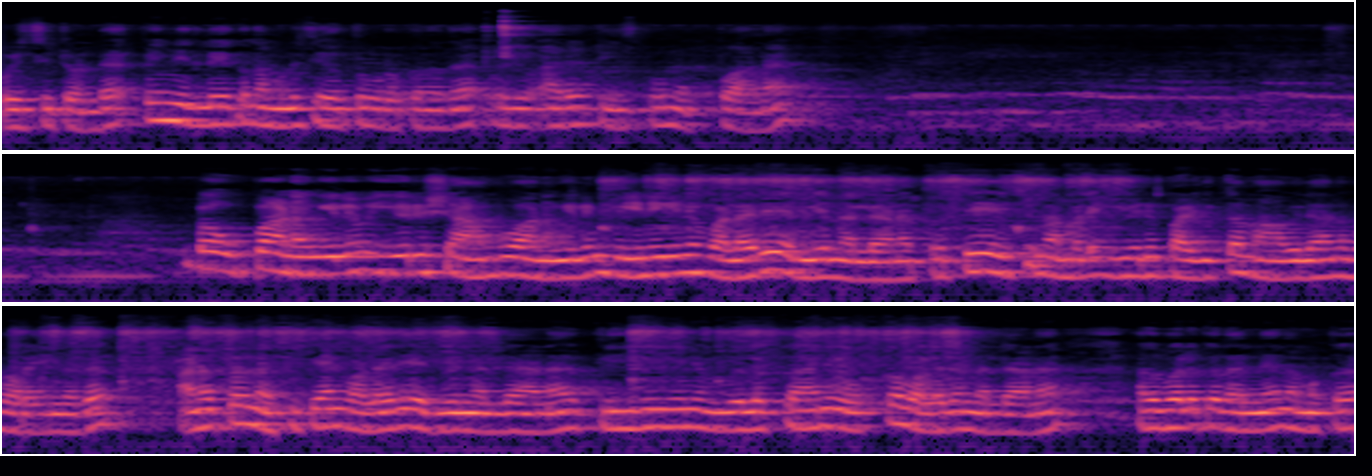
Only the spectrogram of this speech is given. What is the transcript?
ഒഴിച്ചിട്ടുണ്ട്. പിന്നെ ഇതിലേക്ക് നമ്മൾ ചേർത്ത് കൊടുക്കുന്നത് ഒരു അര ടീസ്പൂൺ ഉപ്പാണ്. ഇപ്പോൾ ഉപ്പാണെങ്കിലും ഈ ഒരു ഷാമ്പു ആണെങ്കിലും ക്ലീനിങ്ങിന് വളരെയധികം നല്ലതാണ്. പ്രത്യേകിച്ച് നമ്മുടെ ഈ ഒരു പഴുത്ത മാവില എന്ന് പറയുന്നത് അണുക്കൾ നശിക്കാൻ വളരെയധികം നല്ലതാണ്. ക്ലീനിങ്ങിനും വെളുക്കാനും ഒക്കെ വളരെ നല്ലതാണ്. അതുപോലൊക്കെ തന്നെ നമുക്ക്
